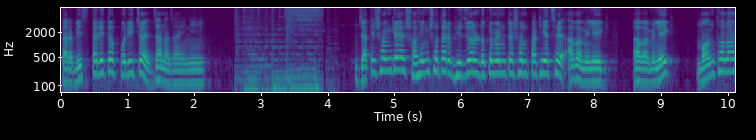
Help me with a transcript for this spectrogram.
তার বিস্তারিত পরিচয় জানা যায়নি। জাতিসংঘে সহিংসতার ভিজুয়াল ডকুমেন্টেশন পাঠিয়েছে Awami League. Awami League, month long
